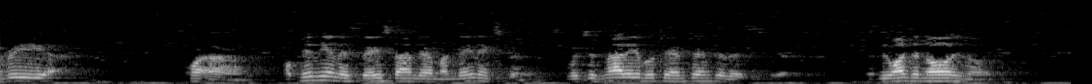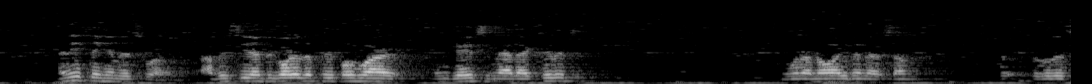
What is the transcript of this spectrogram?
every uh, opinion is based on their mundane experience, which is not able to enter into this. If you want to know, you know, anything in this world. Obviously, you have to go to the people who are engaged in that activity. You want to know even uh, some frivolous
